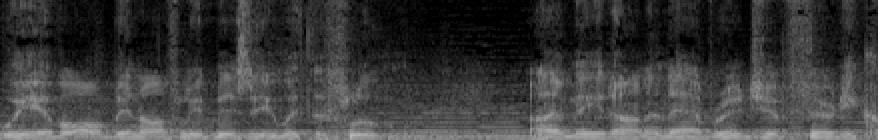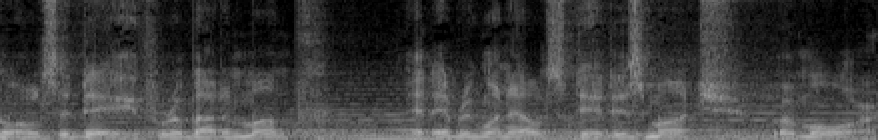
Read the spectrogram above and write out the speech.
We have all been awfully busy with the flu. I made on an average of 30 calls a day for about a month, and everyone else did as much or more.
